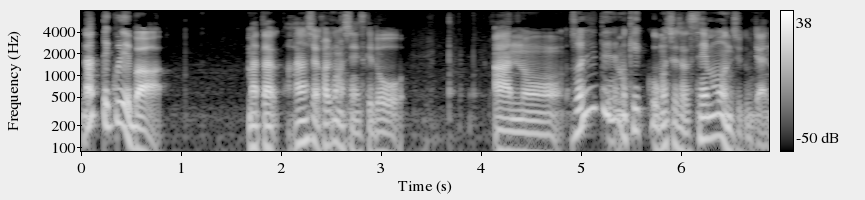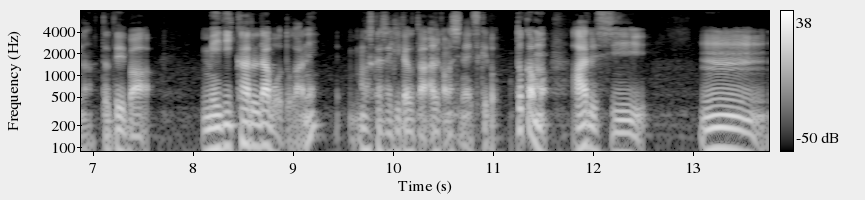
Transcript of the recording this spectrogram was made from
なってくれば、また話は変わるかもしれないですけど、あの、それってでも結構もしかしたら専門塾みたいな、例えば、メディカルラボとかね、もしかしたら聞いたことあるかもしれないですけど、とかもあるし、うん、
